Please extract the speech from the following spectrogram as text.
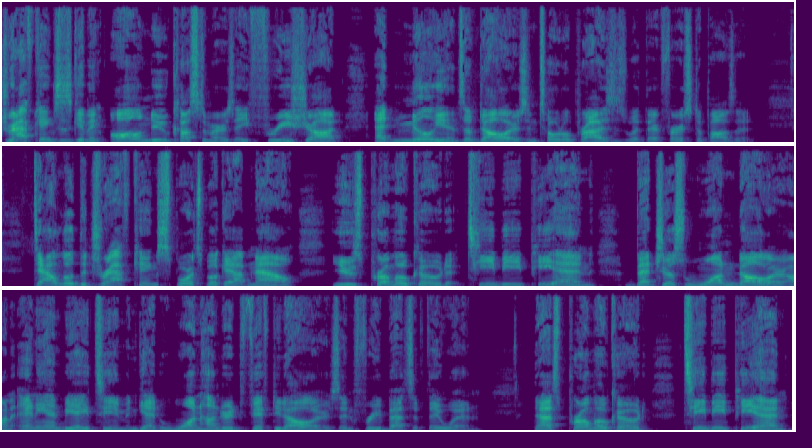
DraftKings is giving all new customers a free shot at millions of dollars in total prizes with their first deposit. Download the DraftKings Sportsbook app now. Use promo code TBPN. Bet just $1 on any NBA team and get $150 in free bets if they win. That's promo code TBPN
